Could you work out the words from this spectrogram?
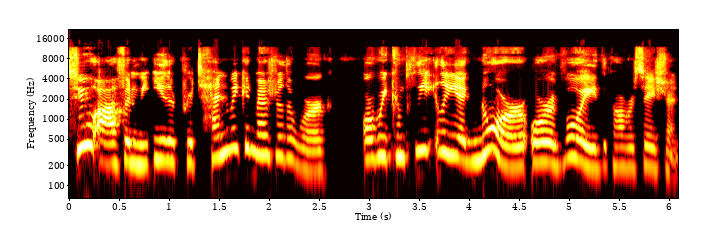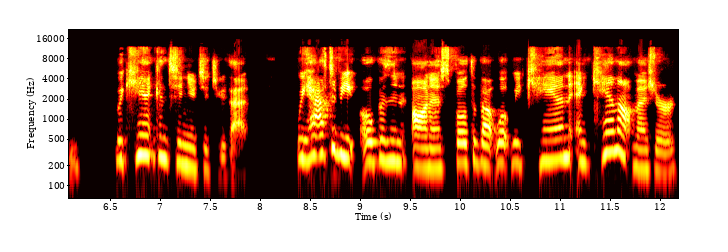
Too often, we either pretend we can measure the work or we completely ignore or avoid the conversation. We can't continue to do that. We have to be open and honest both about what we can and cannot measure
